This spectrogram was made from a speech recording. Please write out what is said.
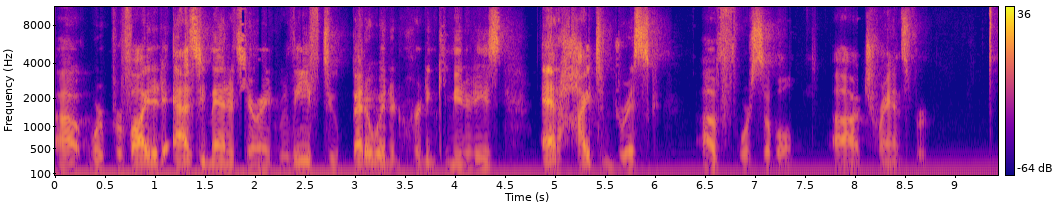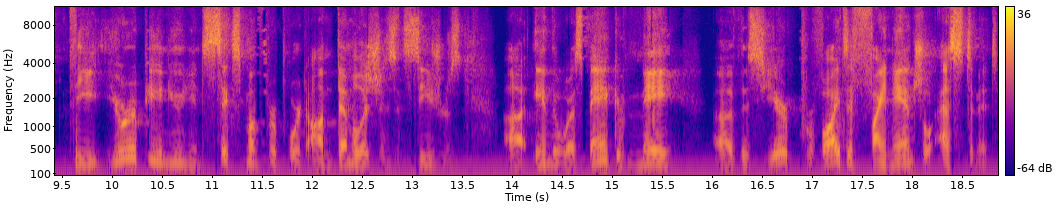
uh, were provided as humanitarian relief to Bedouin and herding communities at heightened risk of forcible uh, transfer. The European Union six-month report on demolitions and seizures uh, in the West Bank of May this year provides a financial estimate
